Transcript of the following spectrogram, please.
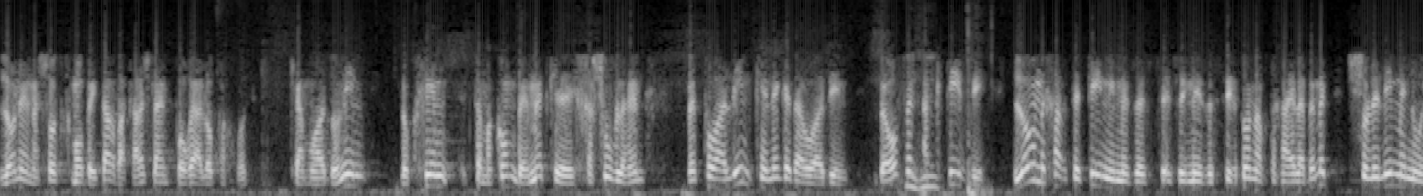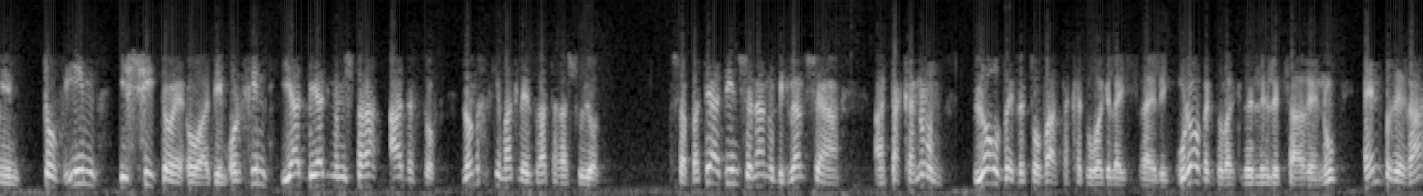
לא נענשות כמו בית"ר והקהל שלהם פורע לא פחות? כי המועדונים לוקחים את המקום באמת כחשוב להם, ופועלים כנגד האוהדים, באופן אקטיבי. לא מחרטטים עם איזה, עם איזה סרטון אבטחה, אלא באמת שוללים מנויים, תובעים אישית אוהדים, הולכים יד ביד עם המשטרה עד הסוף. לא מחכים רק לעזרת הרשויות. עכשיו, בתי הדין שלנו, בגלל שהתקנון לא עובד לטובת הכדורגל הישראלי, הוא לא עובד לטובת, לצערנו, אין ברירה,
